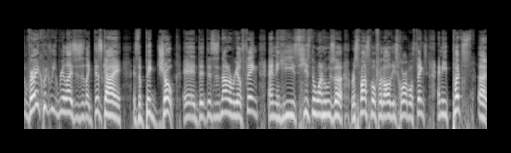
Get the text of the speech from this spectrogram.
very quickly realizes that like this guy is a big joke, and th- this is not a real thing. And he's he's the one who's uh, responsible for all these horrible things. And he puts uh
